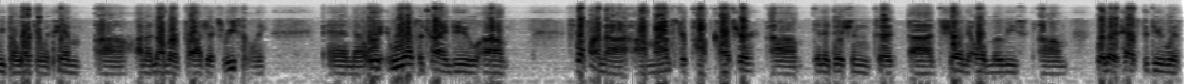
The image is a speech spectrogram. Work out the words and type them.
we've been working with him uh, on a number of projects recently, and uh, we we also try and do um, stuff on uh, uh, monster pop culture, um, in addition to uh, showing the old movies, um, whether it has to do with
